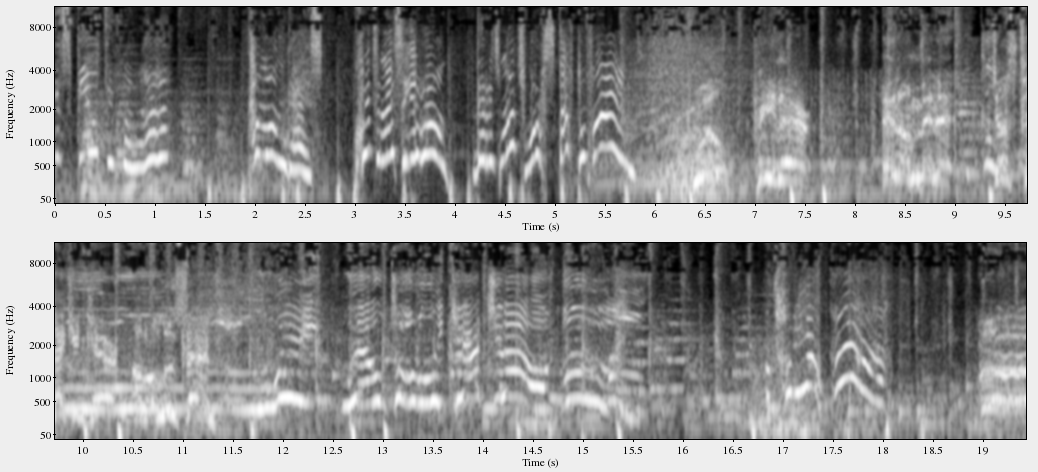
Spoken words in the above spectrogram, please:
It's beautiful, huh? Come on, guys. Quit messing around. There is much more stuff to find. We'll Be there in a minute. Just taking care of a loose end. Wait, we'll totally catch up. But hurry up! Ah!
